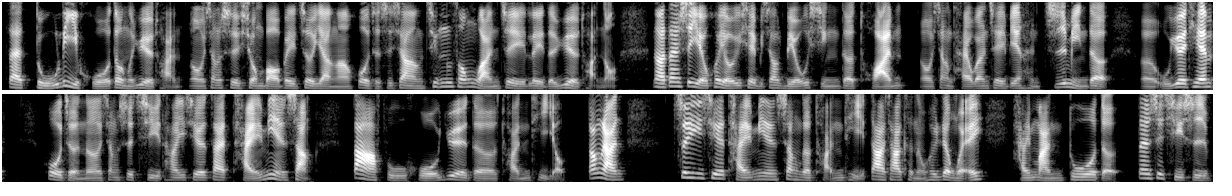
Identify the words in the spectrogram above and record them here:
在独立活动的乐团哦，像是熊宝贝这样啊，或者是像轻松玩这一类的乐团哦。那但是也会有一些比较流行的团哦，像台湾这边很知名的呃五月天，或者呢像是其他一些在台面上大幅活跃的团体哦。当然，这一些台面上的团体，大家可能会认为，哎，还蛮多的。但是其实，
